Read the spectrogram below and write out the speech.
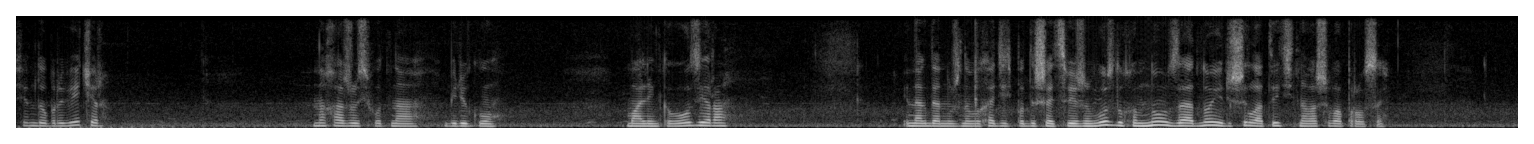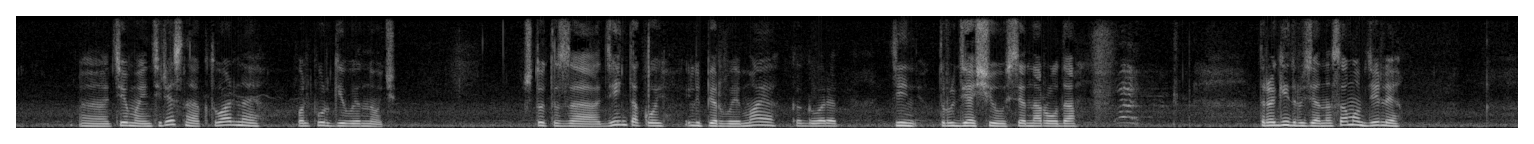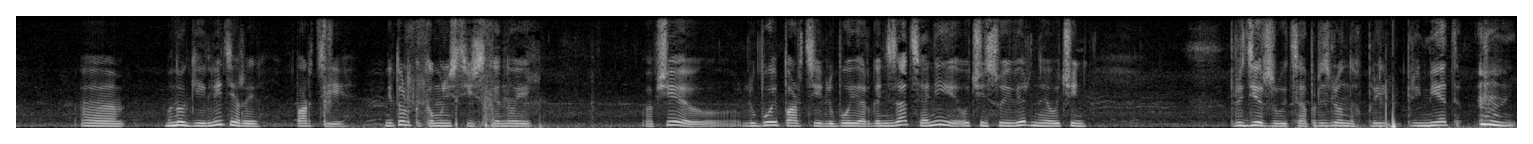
Всем добрый вечер. Нахожусь вот на берегу маленького озера. Иногда нужно выходить подышать свежим воздухом, но заодно я решила ответить на ваши вопросы. Э, тема интересная, актуальная. Вальпургиевая ночь. Что это за день такой? Или 1 мая, как говорят, день трудящегося народа. Дорогие друзья, на самом деле многие лидеры партии, не только коммунистической, но и вообще э, любой партии, любой организации, они очень суеверные, очень придерживаются определенных при, примет.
